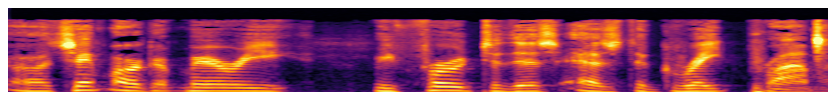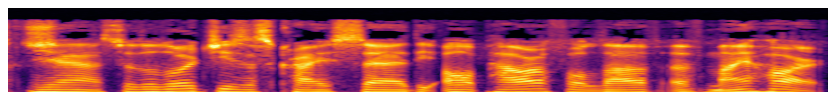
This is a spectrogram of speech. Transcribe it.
uh, St. Margaret Mary referred to this as the great promise. Yeah, so the Lord Jesus Christ said, The all powerful love of my heart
